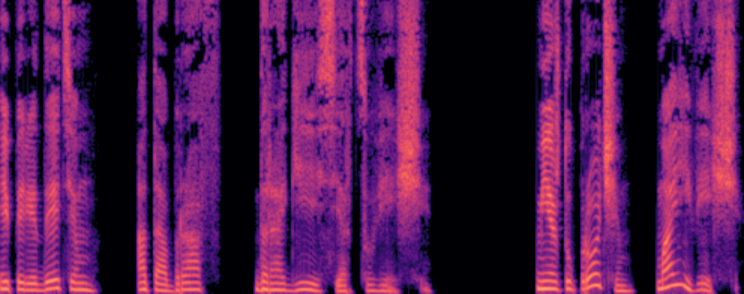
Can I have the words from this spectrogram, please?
и перед этим отобрав дорогие сердцу вещи. Между прочим, мои вещи.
